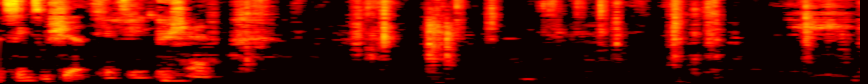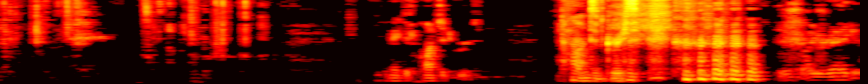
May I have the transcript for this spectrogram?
It's seen some shit. Seen some Shit. Make it haunted Groot. Haunted Groot. Here's why you're ragged.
